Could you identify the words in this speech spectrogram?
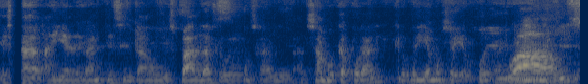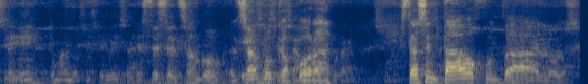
Está ahí adelante sentado de espaldas, lo vemos al, al Sambo Caporal, que lo veíamos ahí afuera, Guau, aquí, sí. tomando su cerveza. Este es el sambo, el Ese sambo es el Sambo caporal. Está sentado junto a los...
